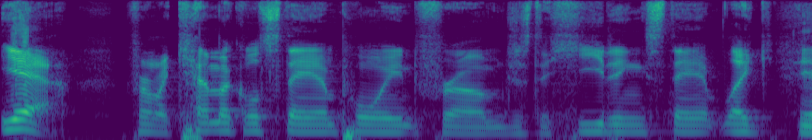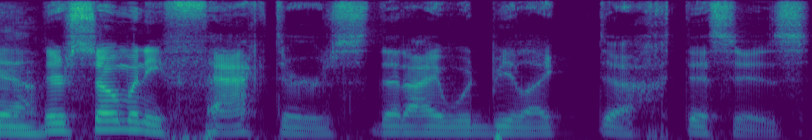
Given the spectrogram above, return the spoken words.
Yeah, from a chemical standpoint, from just a heating stamp, like Yeah. there's so many factors that I would be like, ugh, this is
